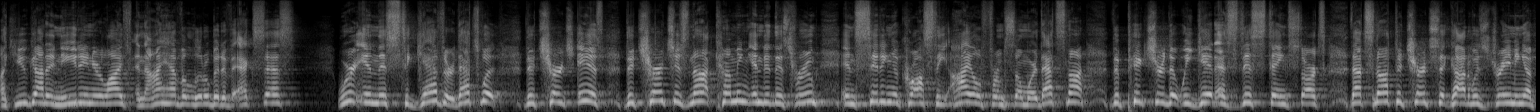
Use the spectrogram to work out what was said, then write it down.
Like you got a need in your life, and I have a little bit of excess. We're in this together. That's what the church is. The church is not coming into this room and sitting across the aisle from somewhere. That's not the picture that we get as this thing starts. That's not the church that God was dreaming of.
